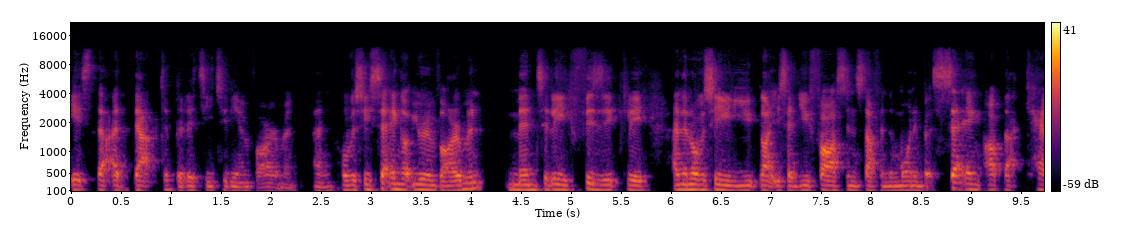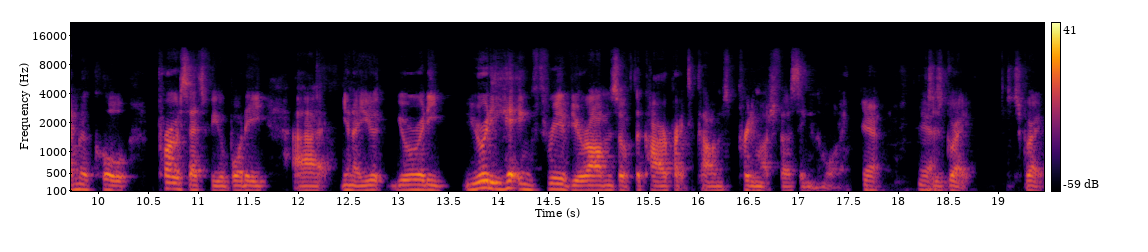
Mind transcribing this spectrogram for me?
it's that adaptability to the environment. And obviously, setting up your environment mentally, physically, and then obviously, you like you said, you fast and stuff in the morning, but setting up that chemical process for your body. Uh, you know, you you're already you're already hitting three of your arms of the chiropractic arms pretty much first thing in the morning. Yeah, yeah. which is great. It's great.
